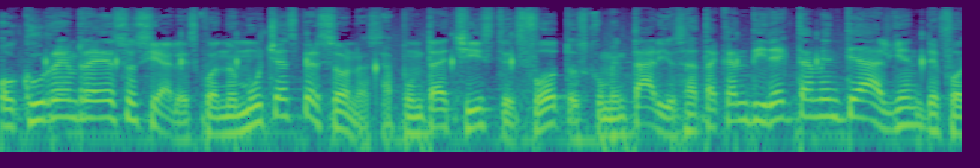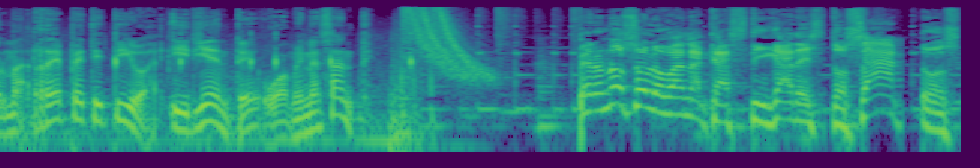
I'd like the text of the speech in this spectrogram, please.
ocurre en redes sociales cuando muchas personas, a punta de chistes, fotos, comentarios, atacan directamente a alguien de forma repetitiva, hiriente o amenazante. Pero no solo van a castigar estos actos,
